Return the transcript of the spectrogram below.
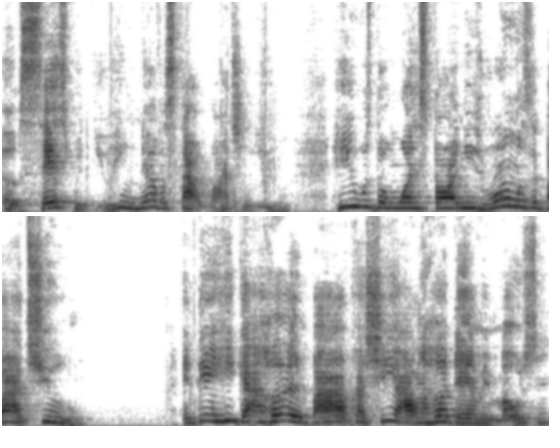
Obsessed with you. He never stopped watching you. He was the one starting these rumors about you. And then he got her involved because she all in her damn emotion.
